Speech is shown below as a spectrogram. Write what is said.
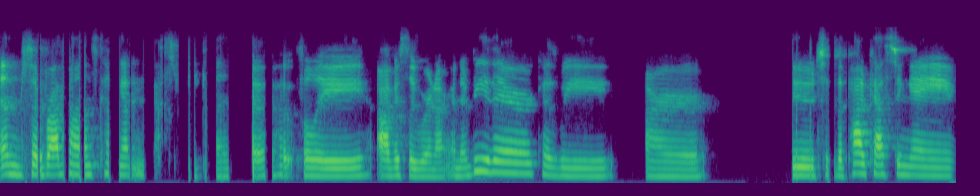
and so BravoCon's coming up next weekend. So hopefully, obviously, we're not going to be there because we are new to the podcasting game.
